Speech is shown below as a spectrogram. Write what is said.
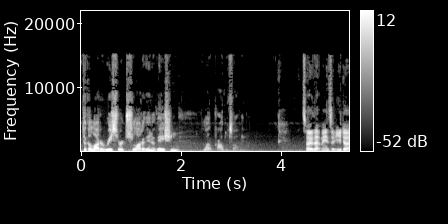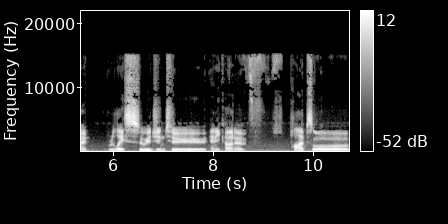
took a lot of research, a lot of innovation, a lot of problem solving. So that means that you don't release sewage into any kind of pipes or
